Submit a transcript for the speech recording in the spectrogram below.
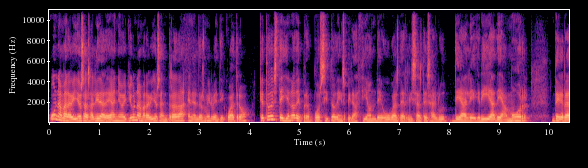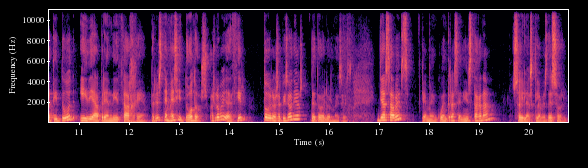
Una maravillosa salida de año y una maravillosa entrada en el 2024. Que todo esté lleno de propósito, de inspiración, de uvas, de risas, de salud, de alegría, de amor, de gratitud y de aprendizaje. Pero este mes y todos, os lo voy a decir, todos los episodios de todos los meses. Ya sabes que me encuentras en Instagram, soy las claves de sol.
